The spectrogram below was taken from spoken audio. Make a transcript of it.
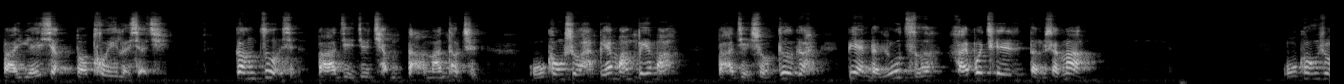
把元相都推了下去。刚坐下，八戒就抢大馒头吃。悟空说：“别忙，别忙。”八戒说：“哥哥变得如此，还不吃，等什么？”悟空说：“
